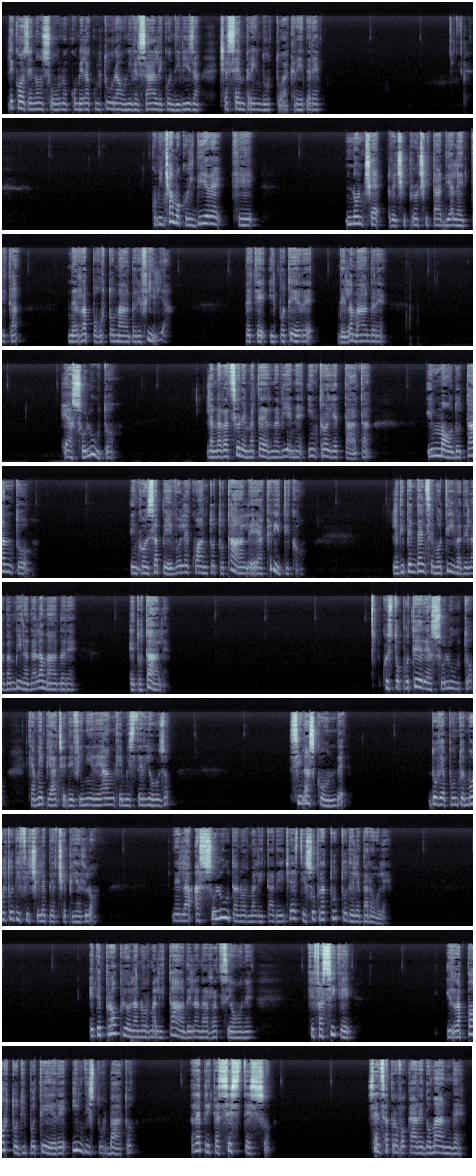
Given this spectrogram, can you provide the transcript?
le cose non sono come la cultura universale condivisa ci ha sempre indotto a credere. Cominciamo col dire che non c'è reciprocità dialettica nel rapporto madre-figlia, perché il potere della madre è assoluto. La narrazione materna viene introiettata in modo tanto inconsapevole quanto totale e acritico. La dipendenza emotiva della bambina dalla madre è totale. Questo potere assoluto, che a me piace definire anche misterioso, si nasconde dove appunto è molto difficile percepirlo nella assoluta normalità dei gesti e soprattutto delle parole. Ed è proprio la normalità della narrazione che fa sì che il rapporto di potere indisturbato replica se stesso senza provocare domande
